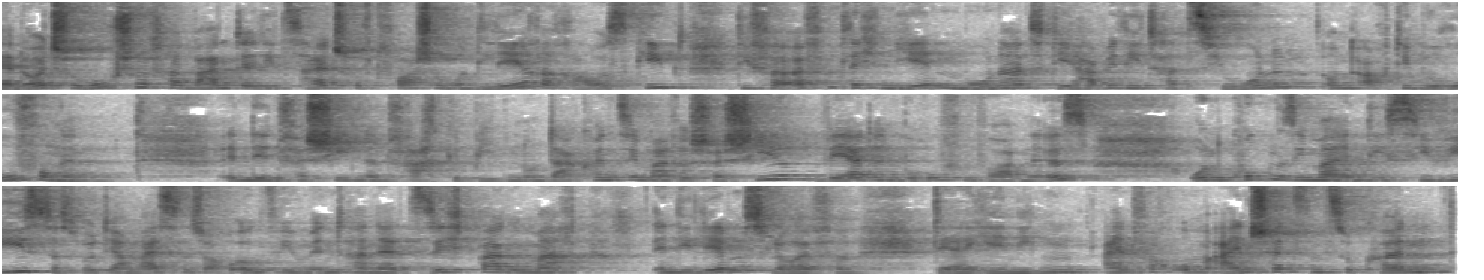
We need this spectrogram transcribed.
Der Deutsche Hochschulverband, der die Zeitschrift Forschung und Lehre rausgibt, die veröffentlichen jeden Monat die Habilitationen und auch die Berufungen in den verschiedenen Fachgebieten. Und da können Sie mal recherchieren, wer denn berufen worden ist. Und gucken Sie mal in die CVs, das wird ja meistens auch irgendwie im Internet sichtbar gemacht, in die Lebensläufe derjenigen, einfach um einschätzen zu können,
